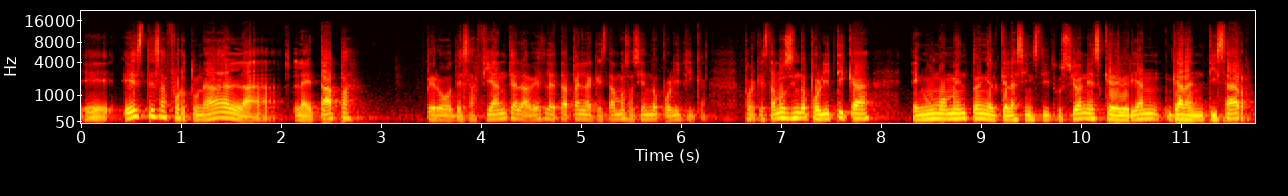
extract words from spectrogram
Eh, es desafortunada la, la etapa, pero desafiante a la vez la etapa en la que estamos haciendo política, porque estamos haciendo política en un momento en el que las instituciones que deberían garantizar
